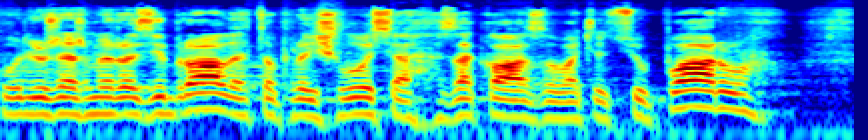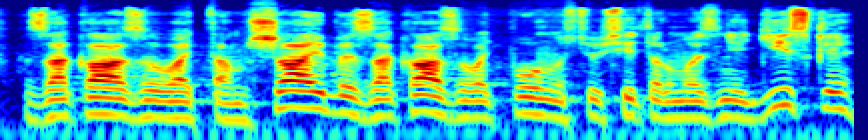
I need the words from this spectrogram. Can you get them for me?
коли вже ж ми розібрали, то прийшлося заказувати цю пару, заказувати там шайби, заказувати повністю всі тормозні диски.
